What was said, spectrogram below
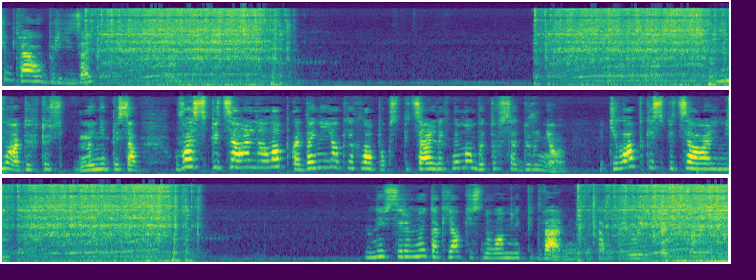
Потім треба обрізати. Нема, то хтось мені писав, у вас спеціальна лапка, да ніяких лапок спеціальних нема, бо то все дурня. Ті лапки спеціальні. Вони все одно так якісно вам не підвернути там літочкою.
